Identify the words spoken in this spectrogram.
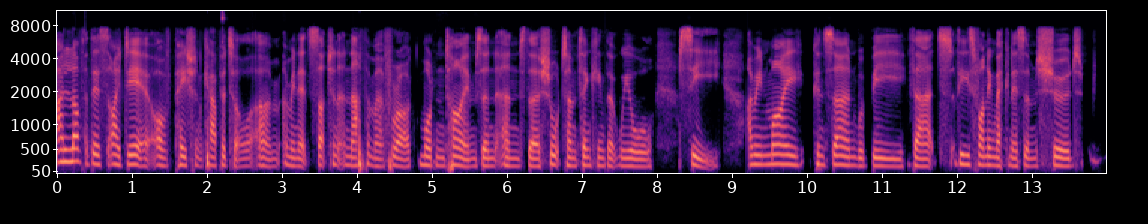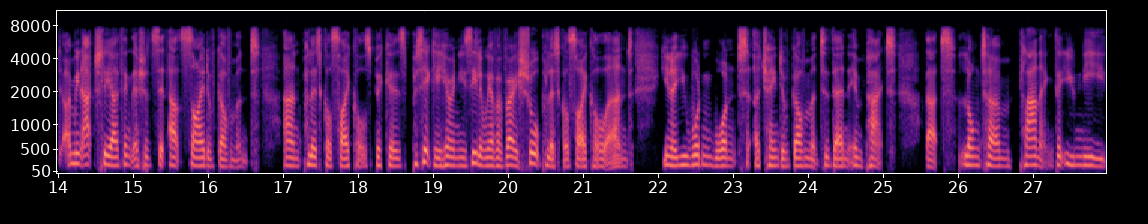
I love this idea of patient capital. Um, I mean, it's such an anathema for our modern times and, and the short term thinking that we all see. I mean, my concern would be that these funding mechanisms should, I mean, actually, I think they should sit outside of government and political cycles because, particularly here in New Zealand, we have a very short political cycle. And, you know, you wouldn't want a change of government to then impact that long term planning that you need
